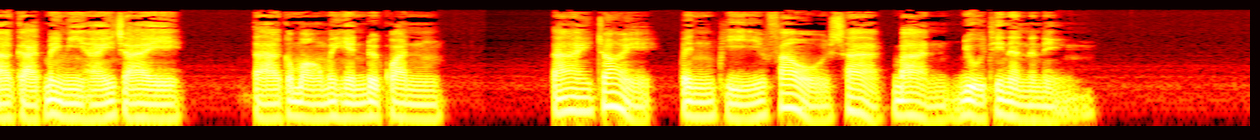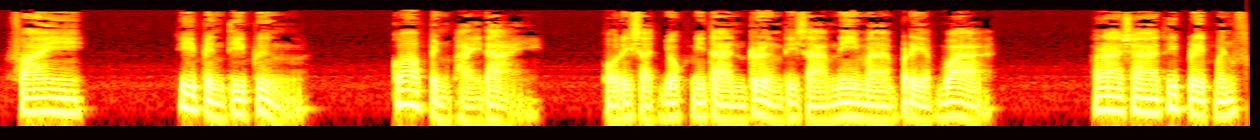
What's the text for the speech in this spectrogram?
อากาศไม่มีหายใจ ตาก็มองไม่เห็นด้วยควันตายจ้อยเป็นผีเฝ้าซากบ้านอยู่ที่นั่นนั่นเอง ไฟ ที่เป็นที่พึ่ง ก็เป็นภัยได้โพธิสัตว์ยกนิทานเรื่องที่สามนี้มาเปรียบว่า พระราชาที่เปรียบเหมือนไฟ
